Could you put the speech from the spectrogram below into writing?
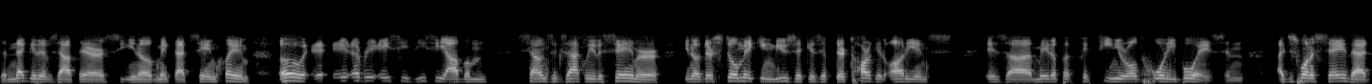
the negatives out there, you know, make that same claim. Oh, every ACDC album sounds exactly the same, or you know, they're still making music as if their target audience is uh, made up of 15 year old horny boys. And I just want to say that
